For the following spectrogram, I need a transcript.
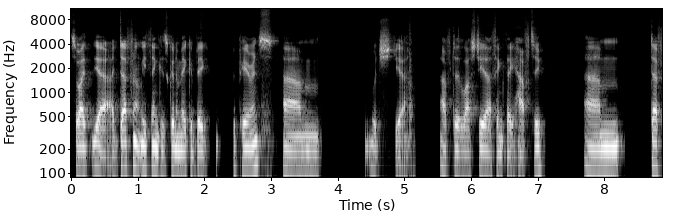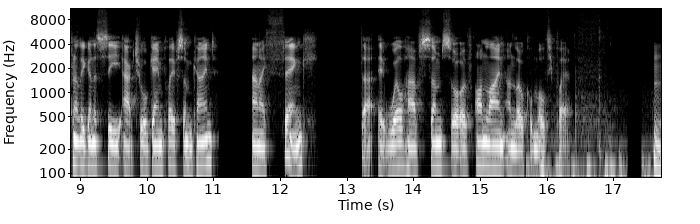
so I yeah, I definitely think it's going to make a big appearance. Um, which yeah, after last year. I think they have to. Um, definitely going to see actual gameplay of some kind, and I think that it will have some sort of online and local multiplayer. Hmm.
